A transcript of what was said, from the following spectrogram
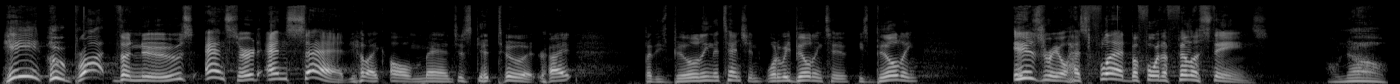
He who brought the news answered and said, You're like, oh man, just get to it, right? But he's building the tension. What are we building to? He's building. Israel has fled before the Philistines. Oh no,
